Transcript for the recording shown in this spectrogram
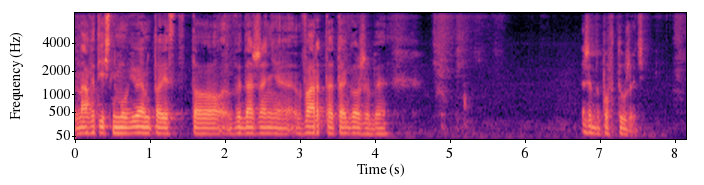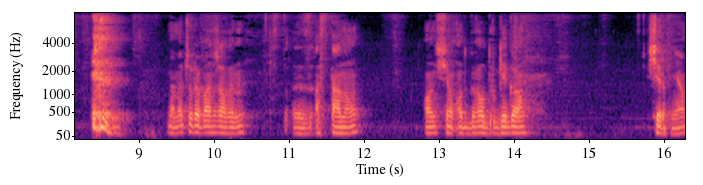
Nawet jeśli mówiłem, to jest to wydarzenie warte tego, żeby żeby powtórzyć. Na meczu rewanżowym z Astaną on się odbywał 2 sierpnia, e,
